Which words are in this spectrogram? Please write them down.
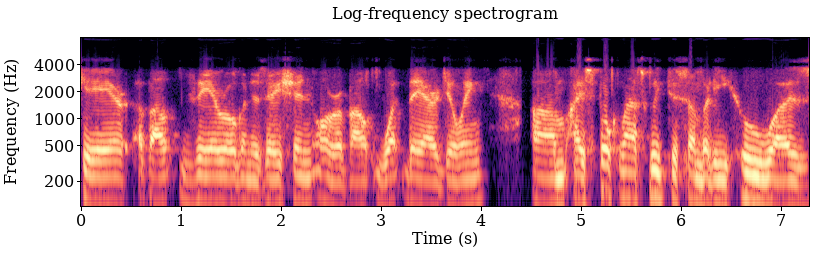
share about their organization or about what they are doing. Um, I spoke last week to somebody who was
